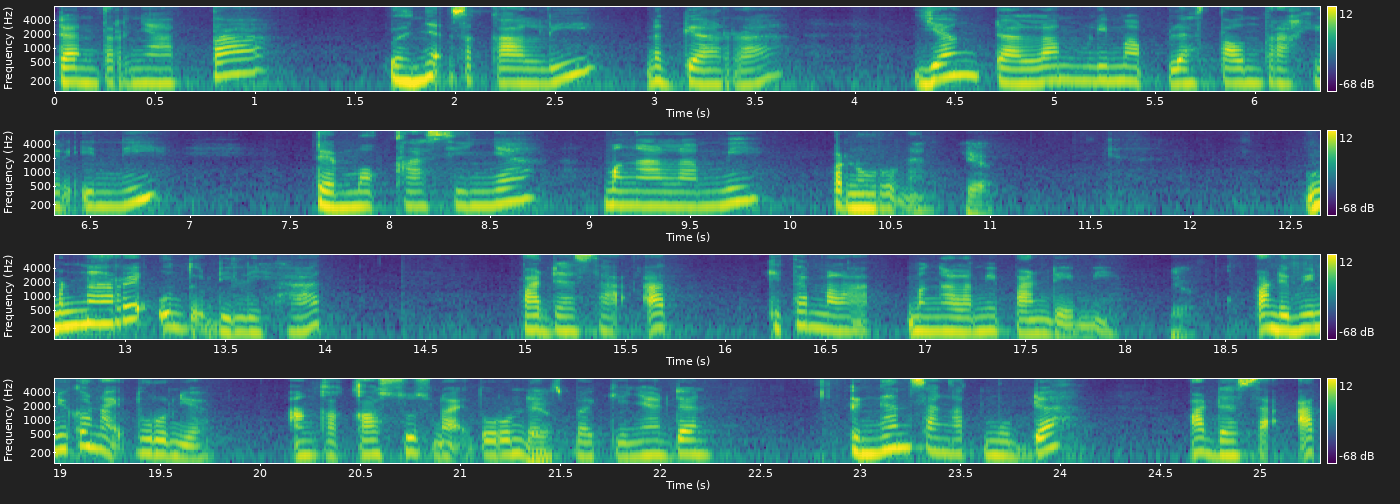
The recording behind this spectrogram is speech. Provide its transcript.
dan ternyata banyak sekali negara yang dalam 15 tahun terakhir ini demokrasinya mengalami penurunan. Ya. Menarik untuk dilihat pada saat kita mengalami pandemi. Ya. Pandemi ini kan naik turun ya, angka kasus naik turun dan Ya. sebagainya dan dengan sangat mudah pada saat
